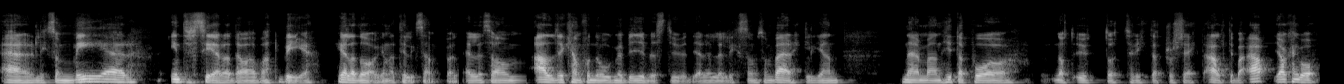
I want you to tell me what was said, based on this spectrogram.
är liksom mer intresserade av att be hela dagarna till exempel. Eller som aldrig kan få nog med bibelstudier eller liksom som verkligen när man hittar på något utåtriktat projekt alltid bara, ja, jag kan gå,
